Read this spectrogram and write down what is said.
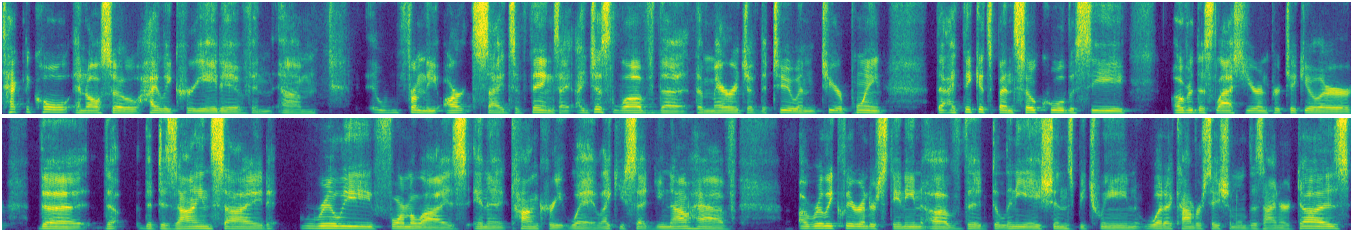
technical and also highly creative and um, from the art sides of things. I, I just love the the marriage of the two. And to your point, that I think it's been so cool to see over this last year in particular the the the design side really formalize in a concrete way. Like you said, you now have a really clear understanding of the delineations between what a conversational designer does,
